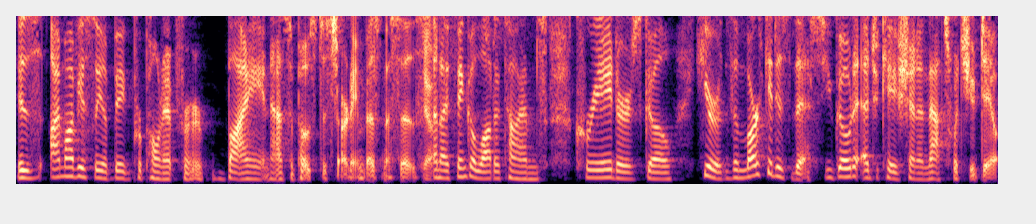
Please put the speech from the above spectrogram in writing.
is I'm obviously a big proponent for buying as opposed to starting businesses. Yeah. And I think a lot of times creators go, here, the market is this. You go to education and that's what you do.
